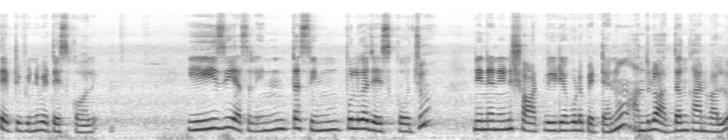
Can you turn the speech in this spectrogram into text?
సేఫ్టీ పిన్ని పెట్టేసుకోవాలి. ఈజీ అసలు ఇంత సింపుల్గా చేసుకోవచ్చు. నిన్న నేను షార్ట్ వీడియో కూడా పెట్టాను. అందులో అర్థం కాని వాళ్ళు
